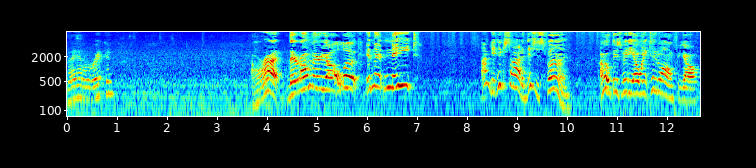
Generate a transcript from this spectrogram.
That, I reckon. All right, they're on there, y'all. Look, isn't that neat? I'm getting excited. This is fun. I hope this video ain't too long for y'all.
